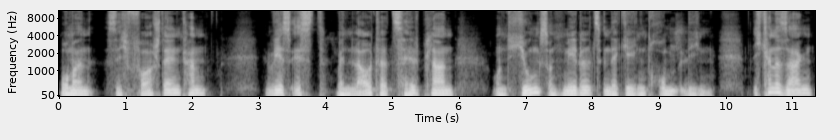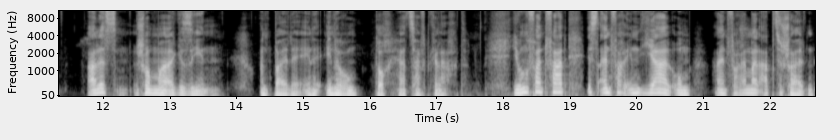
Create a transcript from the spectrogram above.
wo man sich vorstellen kann, wie es ist, wenn lauter Zeltplan und Jungs und Mädels in der Gegend rumliegen. Ich kann nur sagen, alles schon mal gesehen und bei der Erinnerung doch herzhaft gelacht. Jungfernfahrt ist einfach ideal, um einfach einmal abzuschalten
